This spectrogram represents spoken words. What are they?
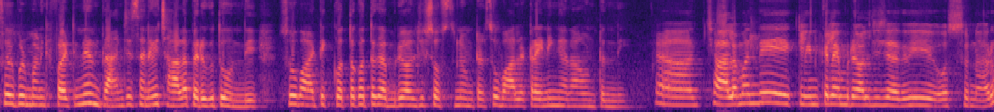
సో ఇప్పుడు మనకి ఫార్టీ నైన్ బ్రాంచెస్ అనేవి చాలా పెరుగుతూ ఉంది. సో వాటికి కొత్త కొత్తగా ఎంబ్రియాలజిస్ట్ వస్తూనే ఉంటారు. సో వాళ్ళ ట్రైనింగ్ ఎలా ఉంటుంది? చాలామంది క్లినికల్ ఎంబ్రియాలజీ చదివి వస్తున్నారు.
